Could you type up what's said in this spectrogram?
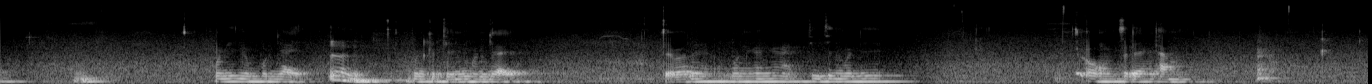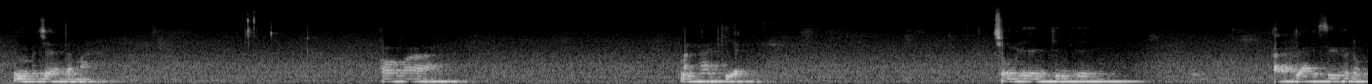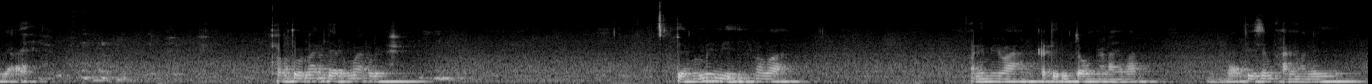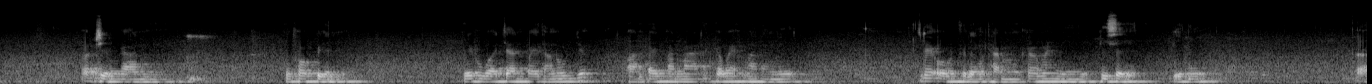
วันนี้ยมบนใหญ่บนกระถินบนใหญ่ แต่ว่าเนี่ยบนง่ายๆ จริง ๆ วันนี้ องค์แสดงธรรมไม่ใช่อาตมา เพราะว่า มันน่าเกลียด ชงเองกินเอง อัดยายซื้อขนมยายทำตัวน่าเกลียดมากเลยแต่มันไม่มีเพราะว่า อันนี้ไม่ว่างกระถิ่นตรงกับรวัดและที่สำคัญวันนี้ก็เตรียมงานหลวงพ่อเปลี่ยนมีครูอาจารย์ไปทางนู้นเยอะ ผ่านไปผ่านมาท่านก็แวะมาทางนี้ ได้องค์แสดงธรรมก็ไม่มีพิเศษปีนี้ก็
